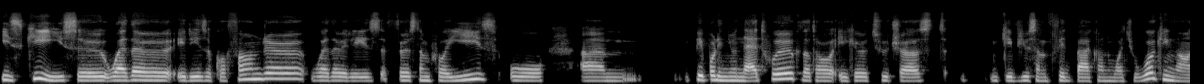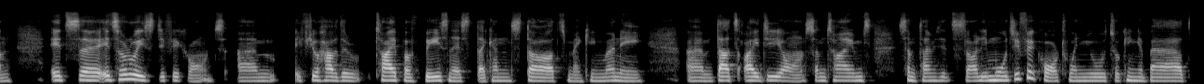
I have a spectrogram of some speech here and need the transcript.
is key. So whether it is a co-founder, whether it is first employees or um, people in your network that are eager to just give you some feedback on what you're working on it's uh, it's always difficult. Um, if you have the type of business that can start making money um, that's ideal. Sometimes sometimes it's slightly more difficult when you're talking about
